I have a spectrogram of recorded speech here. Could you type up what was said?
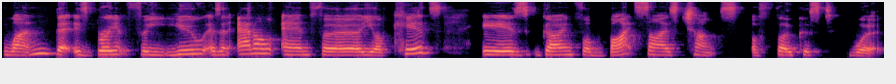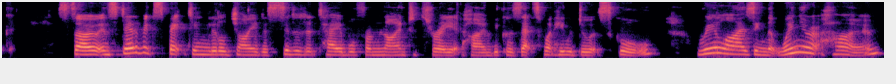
one that is brilliant for you as an adult and for your kids is going for bite sized chunks of focused work. So instead of expecting little Johnny to sit at a table from nine to three at home, because that's what he would do at school, realizing that when you're at home,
